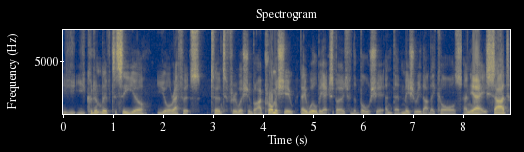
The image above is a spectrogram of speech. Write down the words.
you, you couldn't live to see your your efforts turn to fruition, but I promise you they will be exposed for the bullshit and the misery that they cause. And yeah, it's sad.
